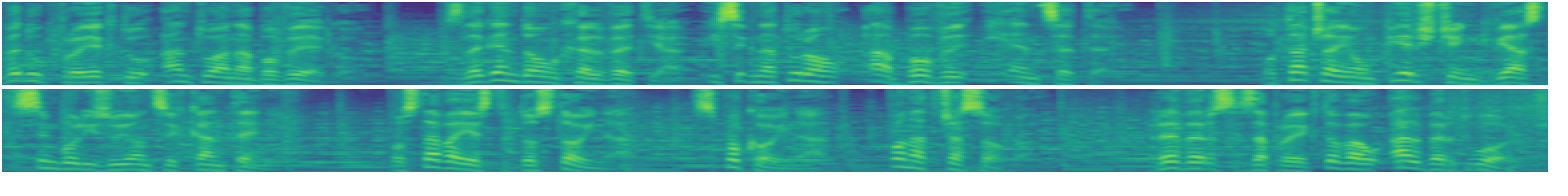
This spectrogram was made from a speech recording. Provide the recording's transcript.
według projektu Antoana Bowyego, z legendą Helvetia i sygnaturą A. Bowy i NCT. Otacza ją pierścień gwiazd symbolizujących Kanteni. Postawa jest dostojna, spokojna, ponadczasowa. Rewers zaprojektował Albert Walsh.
